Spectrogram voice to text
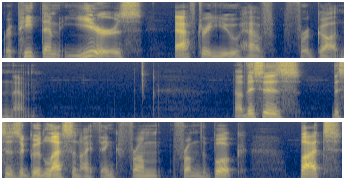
Repeat them years after you have forgotten them. Now this is this is a good lesson I think from from the book, but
